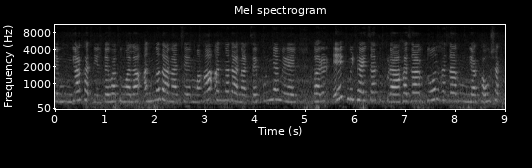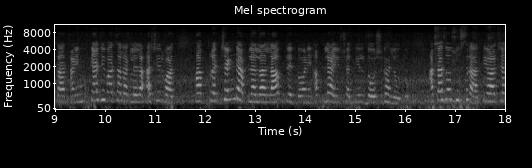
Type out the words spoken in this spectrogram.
ते मुंग्या खातील तेव्हा तुम्हाला अन्नदानाचे महा अन्नदानाचे पुण्य मिळेल. कारण एक मिठाईचा तुकडा हजार दोन हजार मुंग्या खाऊ शकतात आणि मुक्या जीवाचा लागलेला आशीर्वाद हा प्रचंड आपल्याला लाभ देतो आणि आपल्या आयुष्यातील दोष घालवतो. आता जो दुसरा तिळाच्या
